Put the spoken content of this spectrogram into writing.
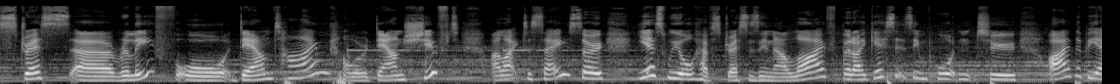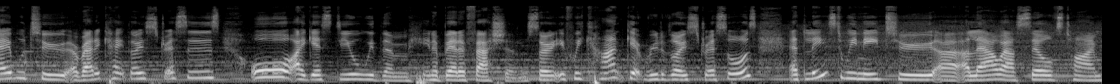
stress uh, relief or downtime or downshift, I like to say. So, yes, we all have stresses in our life, but I guess it's important to either be able to eradicate those stresses or, I guess, deal with them in a better fashion. So, if we can't get rid of those stressors, at least we need to uh, allow ourselves time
